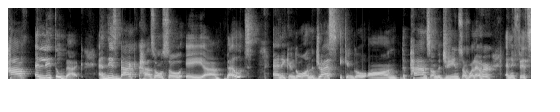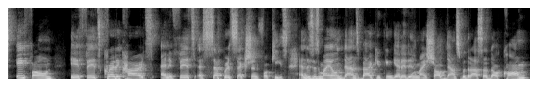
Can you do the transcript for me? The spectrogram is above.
have a little bag. And this bag has also a uh, belt and it can go on the dress, it can go on the pants, on the jeans or whatever. And if it's a phone, if it's credit cards, and if it's a separate section for keys. And this is my own dance bag. You can get it in my shop, dancewithrasa.com.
